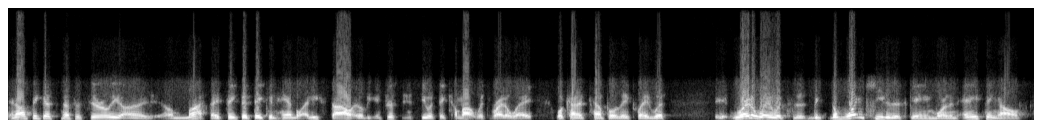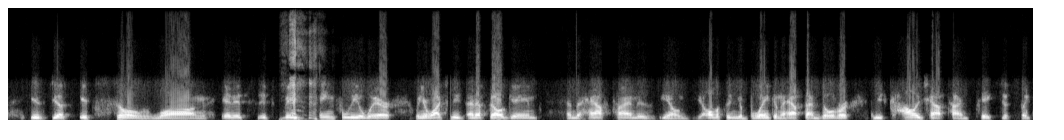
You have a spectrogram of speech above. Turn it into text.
And I don't think that's necessarily a, a must. I think that they can handle any style. It'll be interesting to see what they come out with right away, what kind of tempo they played with. Right away, what's the, the, the one key to this game more than anything else is just it's so long and it's it's made painfully aware when you're watching these NFL games. and the halftime is, you know, all of a sudden you blink and the halftime's over. And these college halftimes take just like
